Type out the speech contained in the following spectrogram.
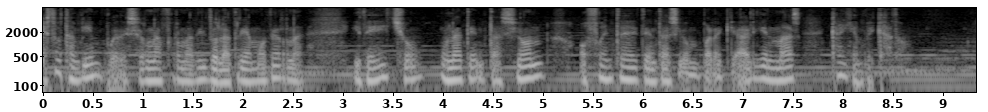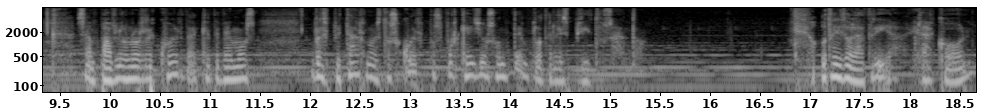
esto también puede ser una forma de idolatría moderna y de hecho una tentación o fuente de tentación para que alguien más caiga en pecado. San Pablo nos recuerda que debemos respetar nuestros cuerpos porque ellos son templo del Espíritu Santo. Otra idolatría, el alcohol,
